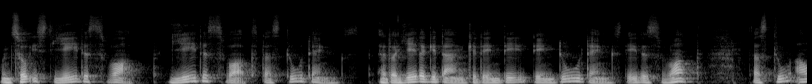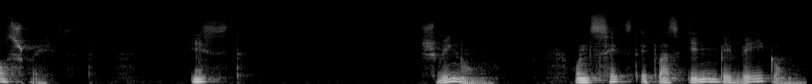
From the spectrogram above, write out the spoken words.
Und so ist jedes Wort, jedes Wort, das du denkst, oder jeder Gedanke, den, den du denkst, jedes Wort, das du aussprichst, ist Schwingung und setzt etwas in Bewegung.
